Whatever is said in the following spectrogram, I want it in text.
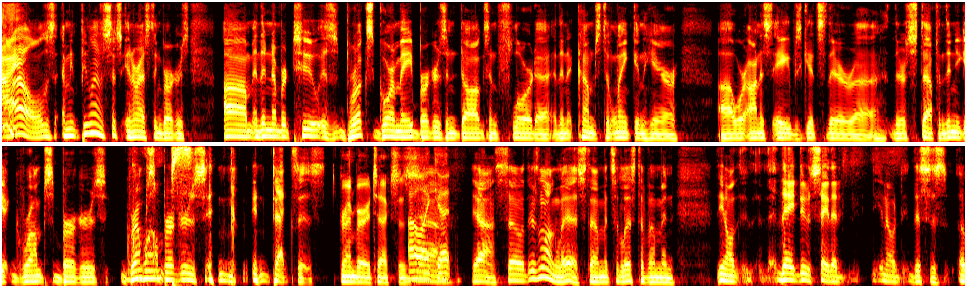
Al's, I mean, people have such interesting burgers. Um, and then number two is Brooks Gourmet Burgers and Dogs in Florida. And then it comes to Lincoln here. uh, where Honest Abe's gets their uh, their stuff, and then you get Grumps Burgers, Grumps, Grumps. Burgers in, in Texas. Granbury, Texas. I like it. Yeah, so there's a long list. Um, it's a list of them, and you know they do say that you know this is uh,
